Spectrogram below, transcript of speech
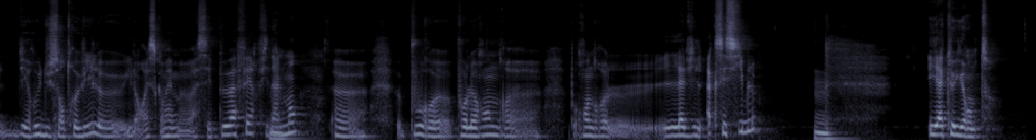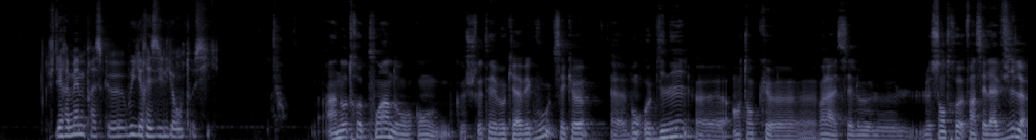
des rues du centre-ville, il en reste quand même assez peu à faire finalement. Mmh. pour, pour le rendre pour rendre la ville accessible mmh. et accueillante je dirais même presque, oui, résiliente aussi. Un autre point dont, que je souhaitais évoquer avec vous, c'est que euh, bon, Aubigny, euh, en tant que voilà, c'est le, centre, enfin c'est la ville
